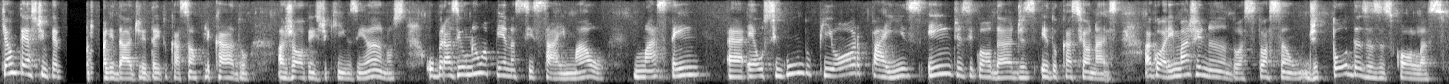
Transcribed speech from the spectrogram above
que é um teste qualidade da educação aplicado a jovens de 15 anos, o Brasil não apenas se sai mal, mas tem é, é o segundo pior país em desigualdades educacionais. Agora, imaginando a situação de todas as escolas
